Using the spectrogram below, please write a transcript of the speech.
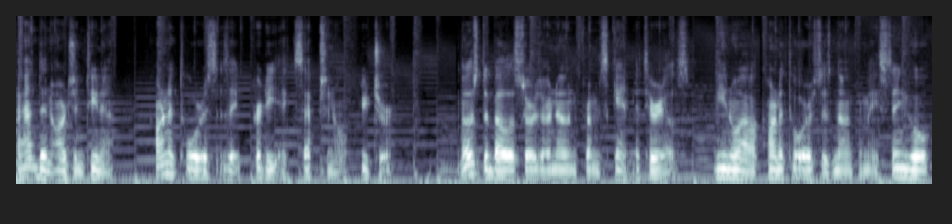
Found in Argentina, Carnotaurus is a pretty exceptional creature. Most abelisaurs are known from scant materials, meanwhile Carnotaurus is known from a single,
